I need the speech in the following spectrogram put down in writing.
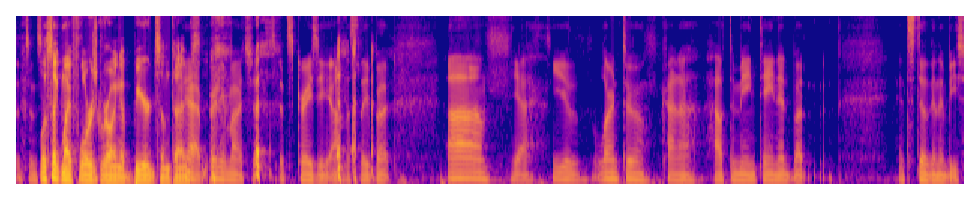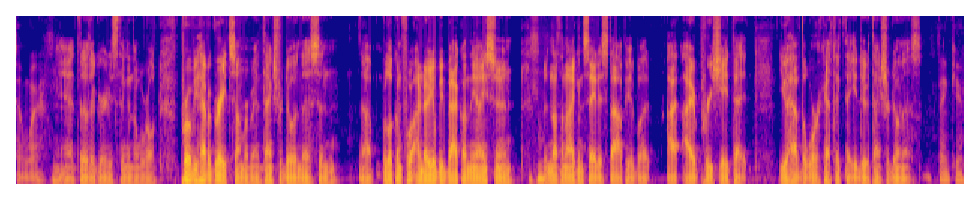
it's, it's looks like my floor is growing a beard sometimes. Yeah, pretty much. It's, it's crazy, honestly, but um, yeah, you learn to kind of how to maintain it, but it's still going to be somewhere. Yeah, they're the greatest thing in the world. Provi, have a great summer, man. Thanks for doing this, and Uh, we're looking for. I know you'll be back on the ice soon. There's nothing I can say to stop you, but I, I appreciate that you have the work ethic that you do. Thanks for doing this. Thank you.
